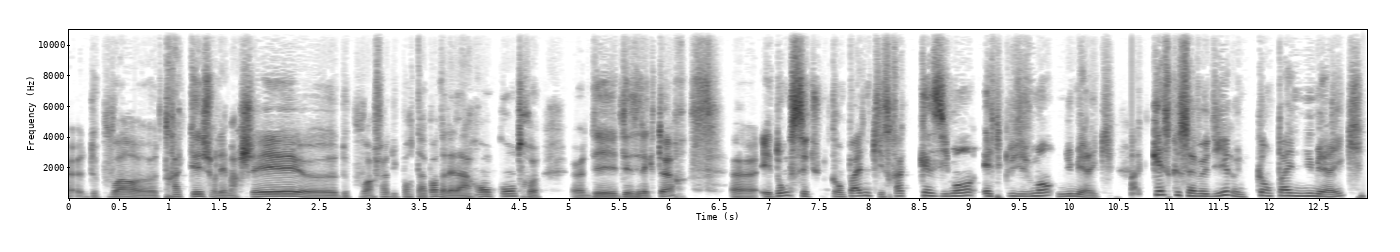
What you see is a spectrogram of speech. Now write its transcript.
euh, de pouvoir tracter sur les marchés, de pouvoir faire du porte-à-porte, d'aller à la rencontre des, des électeurs. Et donc c'est une campagne qui sera quasiment exclusivement numérique. Qu'est-ce que ça veut dire une campagne numérique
